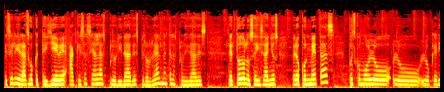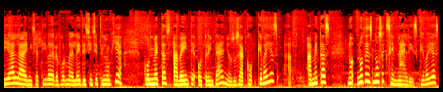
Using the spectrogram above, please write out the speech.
ese liderazgo que te lleve a que esas sean las prioridades, pero realmente las prioridades de todos los seis años, pero con metas, pues como lo, lo, lo quería la iniciativa de reforma de ley de ciencia y tecnología, con metas a 20 o 30 años, o sea, con- que vayas a, a metas no, no, des, no sexenales, que vayas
